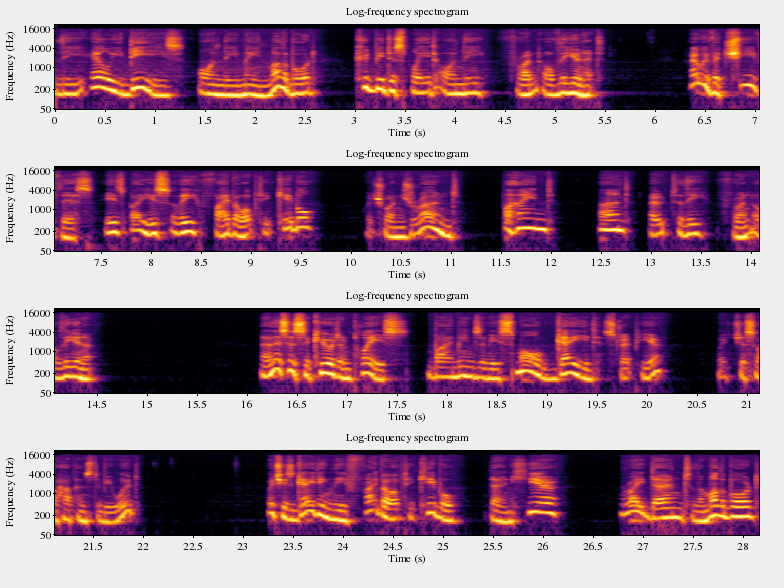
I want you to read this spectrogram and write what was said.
the LEDs on the main motherboard could be displayed on the front of the unit. How we've achieved this is by use of a fibre optic cable which runs round, behind and out to the front of the unit. Now this is secured in place by means of a small guide strip here, which just so happens to be wood, which is guiding the fibre optic cable down here, right down to the motherboard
